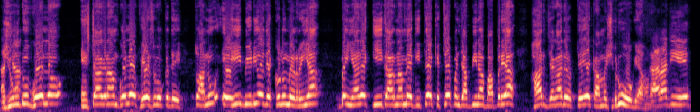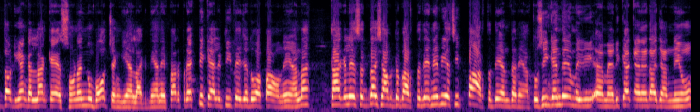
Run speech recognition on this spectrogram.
YouTube ਖੋਲੋ Instagram ਖੋਲੋ Facebook ਤੇ। ਤੁਹਾਨੂੰ ਇਹੀ ਵੀਡੀਓ ਦੇਖਣ ਨੂੰ ਮਿਲ ਰਹੀਆਂ ਭਈਆਂ ਨੇ ਕੀ ਕਾਰਨਾਮੇ ਕੀਤੇ ਕਿੱਥੇ ਪੰਜਾਬੀ ਨਾਲ ਵਾਪਰਿਆ। ਹਰ ਜਗ੍ਹਾ ਦੇ ਉੱਤੇ ਇਹ ਕੰਮ ਸ਼ੁਰੂ ਹੋ ਗਿਆ ਹੁਣ। ਰਾਣਾ ਜੀ ਇਹ ਤੁਹਾਡੀਆਂ ਗੱਲਾਂ ਕਹਿ ਸੁਣਨ ਨੂੰ ਬਹੁਤ ਚੰਗੀਆਂ ਲੱਗਦੀਆਂ ਨੇ। ਪਰ ਪ੍ਰੈਕਟੀਕੈਲਿਟੀ ਤੇ ਜਦੋਂ ਆਪਾਂ ਆਉਨੇ ਆ ਨਾ ਤਾਂ ਅਗਲੇ ਸਿੱਧਾ ਸ਼ਬਦ ਵਰਤਦੇ ਨੇ ਵੀ ਅਸੀਂ ਭਾਰਤ ਦੇ ਅੰਦਰ ਆ ਤੁਸੀਂ ਕਹਿੰਦੇ ਅਮਰੀ- ਅਮਰੀਕਾ, ਕੈਨੇਡਾ ਜਾਂਦੇ ਹੋ।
